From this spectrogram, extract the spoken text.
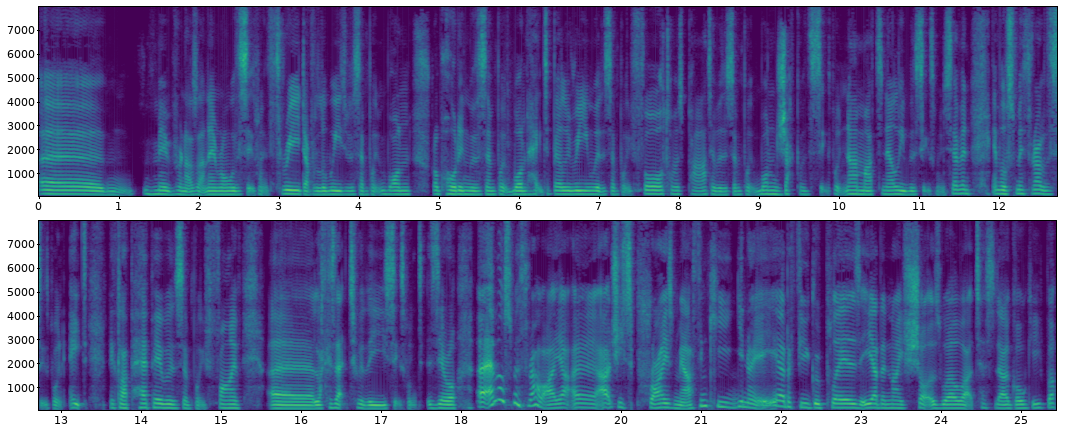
um, maybe pronounce that name wrong with a 6.3, David Luiz with a 7.1, Rob Holding with a 7.1, Hector Bellerin with a 7.4, Thomas Partey with a 7.1, Xhaka with a 6.9, Martinelli with a 6.7, Emil Smith Rowe with a 6.8, Nicola Pepe with a 7.5, uh, Lacazette with a 6.0. Uh, Emil Smith Rowe, I, uh, actually surprised me. I think he, you know, he had a few good players. He had a nice shot as well that tested our goalkeeper.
